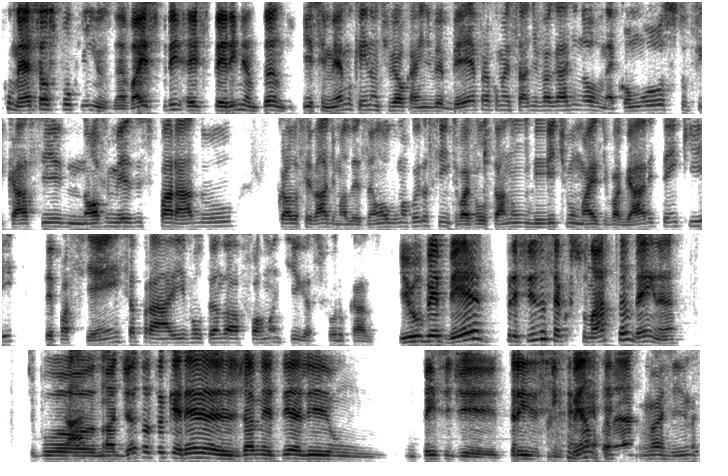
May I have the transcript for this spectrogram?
comece aos pouquinhos, né? Vai experimentando. Isso, e mesmo quem não tiver o carrinho de bebê é para começar devagar de novo, né? Como se tu ficasse nove meses parado por causa, sei lá, de uma lesão, alguma coisa assim. Tu vai voltar num ritmo mais devagar e tem que ter paciência para ir voltando à forma antiga, se for o caso. E o bebê precisa se acostumar também, né? Tipo, ah, não adianta tu querer já meter ali um, um pace de 3,50, né? Imagina.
